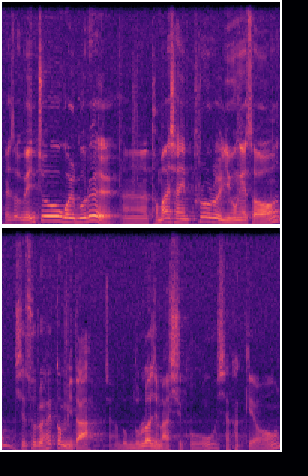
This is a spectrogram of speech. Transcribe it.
그래서 왼쪽 얼굴을 어, 더마샤인 프로를 이용해서 시술을 할 겁니다. 자, 너무 놀라지 마시고 시작할게요.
